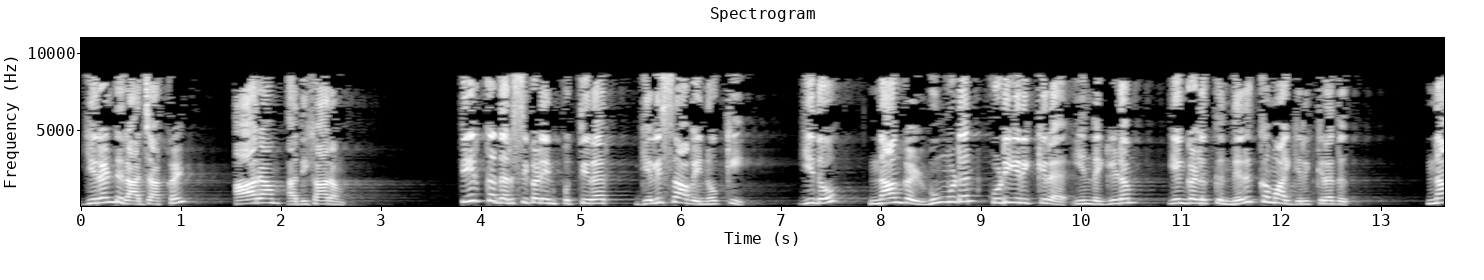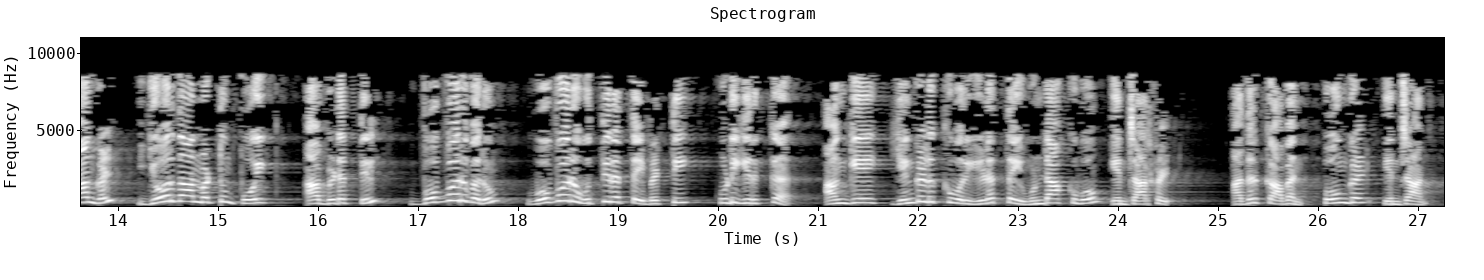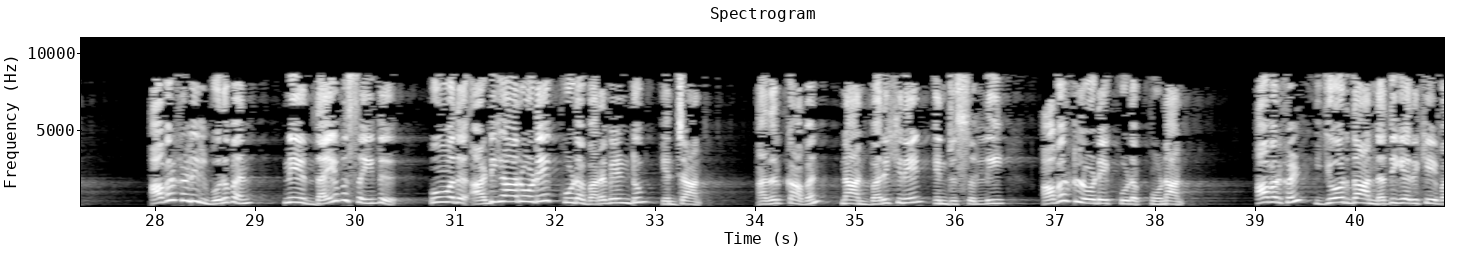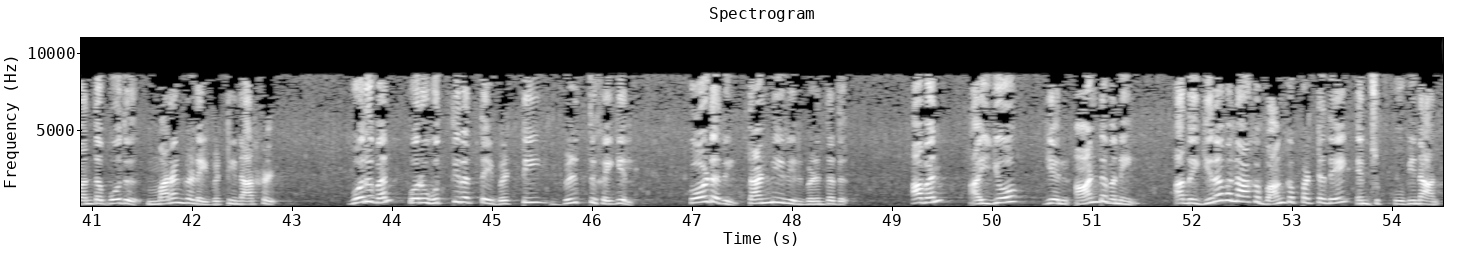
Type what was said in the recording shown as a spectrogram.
இரண்டு ராஜாக்கள் ஆறாம் அதிகாரம். தீர்க்கதரிசிகளின் புத்திரர் எலிசாவை நோக்கி இதோ நாங்கள் உம்முடன் குடியிருக்கிற இந்த இடம் எங்களுக்கு நெருக்கமாயிருக்கிறது. நாங்கள் யோர்தான் மட்டும் போய் அவ்விடத்தில் ஒவ்வொருவரும் ஒவ்வொரு உத்திரத்தை வெட்டி குடியிருக்க அங்கே எங்களுக்கு ஒரு இடத்தை உண்டாக்குவோம் என்றார்கள். அதற்கு அவன் போங்கள் என்றான். அவர்களில் ஒருவன் நீர் தயவு செய்து உமது அடியாரோடே கூட வரவேண்டும் என்றான். அதற்கு அவன் நான் வருகிறேன் என்று சொல்லி அவர்களோடே கூட போனான். அவர்கள் யோர்தான் நதியருகே வந்தபோது மரங்களை வெட்டினார்கள். ஒருவன் ஒரு உத்திரத்தை வெட்டி வீழ்த்துகையில் கோடரி தண்ணீரில் விழுந்தது. அவன் ஐயோ என் ஆண்டவனே அது இரவலாக வாங்கப்பட்டதே என்று கூவினான்.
